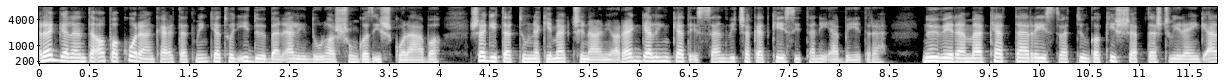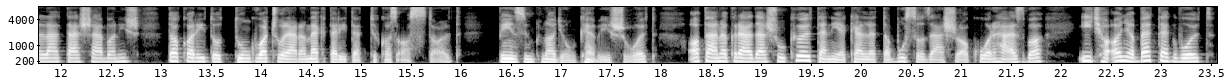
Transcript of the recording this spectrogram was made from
Reggelente apa korán keltett minket, hogy időben elindulhassunk az iskolába. Segítettünk neki megcsinálni a reggelinket és szendvicseket készíteni ebédre. Nővéremmel ketten részt vettünk a kisebb testvéreink ellátásában is, takarítottunk, vacsorára megterítettük az asztalt. Pénzünk nagyon kevés volt. Apának ráadásul költenie kellett a buszozásra a kórházba, így ha anya beteg volt,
